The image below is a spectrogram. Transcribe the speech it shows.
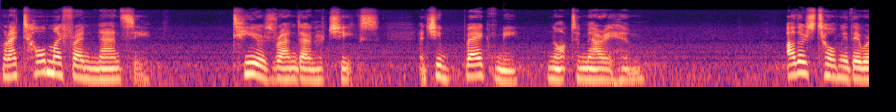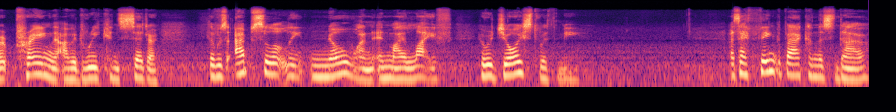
When I told my friend Nancy, tears ran down her cheeks, and she begged me not to marry him. Others told me they were praying that I would reconsider. There was absolutely no one in my life who rejoiced with me. As I think back on this now,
